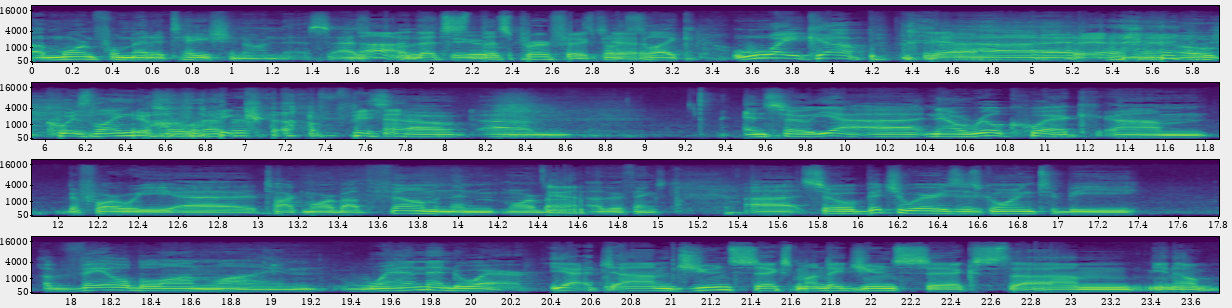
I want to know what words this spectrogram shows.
a mournful meditation on this. As Ah, that's- to, that's perfect, as yeah. like wake up, Yeah. uh, Yeah. you know, Quisling or whatever. Wake up, yeah. So, um, and so yeah. Uh, now, real quick, um, before we uh, talk more about the film and then more about Yeah. other things, uh, so obituaries is going to be available online when and where. Yeah, um, June sixth, Monday, June sixth. Um, you know,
